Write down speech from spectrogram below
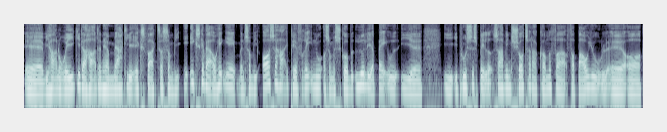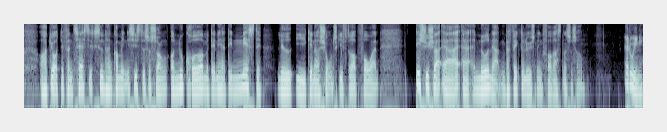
Øh, vi har en Origi, der har den her mærkelige x-faktor, som vi ikke skal være afhængige af, men som vi også har i periferien nu, og som er skubbet yderligere bagud i, øh, i, i puslespillet. Så har vi en Shota, der er kommet fra, fra baghjul øh, og, og har gjort det fantastisk, siden han kom ind i sidste sæson, og nu krydret med den her, det næste led i generationsskiftet op foran. Det synes jeg er, er, er noget nær den perfekte løsning for resten af sæsonen. Er du enig?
